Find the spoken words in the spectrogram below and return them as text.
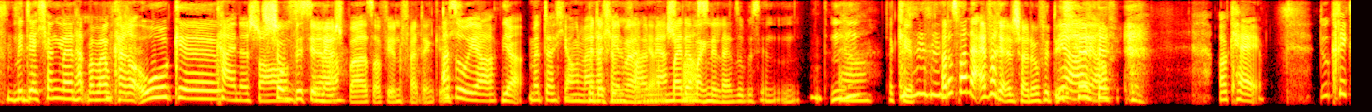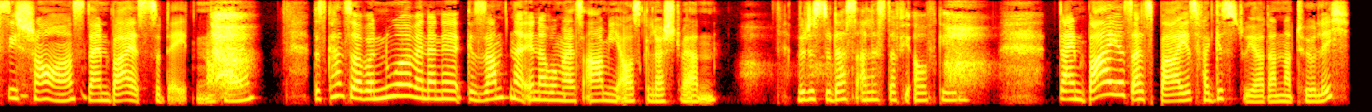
mit der Youngline hat man beim Karaoke Keine Chance, schon ein bisschen ja. mehr Spaß, auf jeden Fall, denke ich. Ach so, ja. Ja. Mit der Young Mit auf jeden Fall ja. mehr Bei der Spaß. Magneline so ein bisschen. Mhm. Ja. Okay. Aber das war eine einfache Entscheidung für dich. Ja, ja. Okay. Du kriegst die Chance, deinen Bias zu daten, okay? Das kannst du aber nur, wenn deine gesamten Erinnerungen als Army ausgelöscht werden. Würdest du das alles dafür aufgeben? Dein Bias als Bias vergisst du ja dann natürlich.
